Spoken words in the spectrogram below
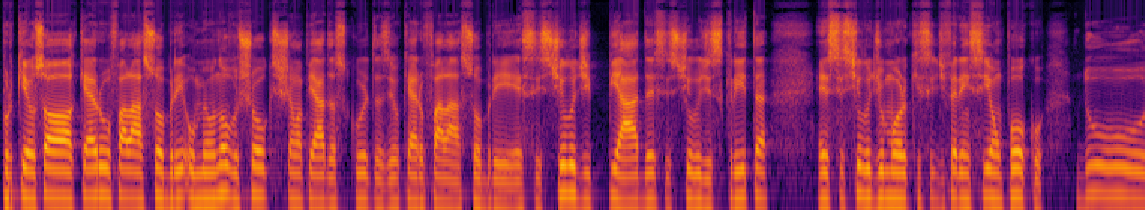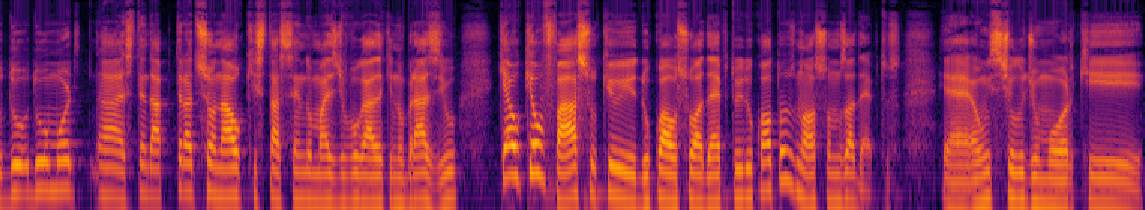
Porque eu só quero falar sobre o meu novo show que se chama Piadas Curtas. Eu quero falar sobre esse estilo de piada, esse estilo de escrita, esse estilo de humor que se diferencia um pouco do, do, do humor ah, stand-up tradicional que está sendo mais divulgado aqui no Brasil, que é o que eu faço, que, do qual sou adepto e do qual todos nós somos adeptos. É um estilo de humor que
